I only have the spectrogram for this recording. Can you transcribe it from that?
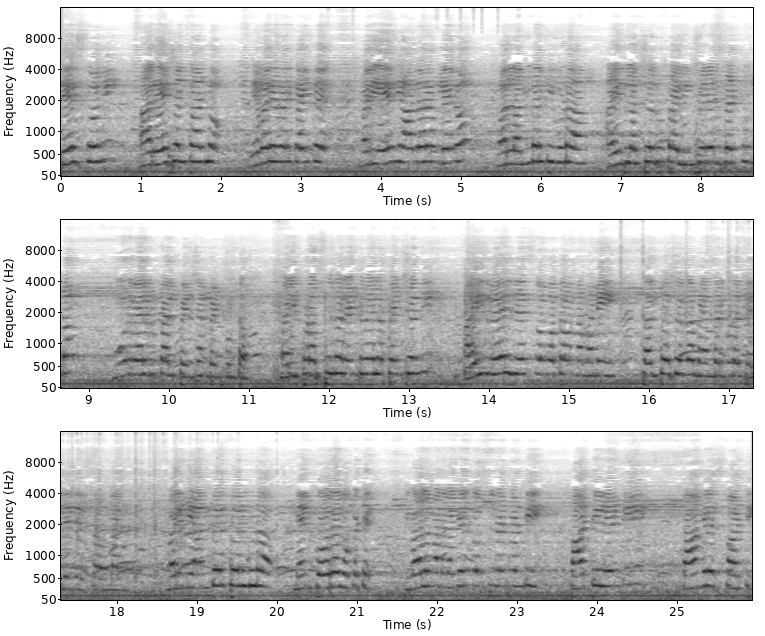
చేసుకొని ఆ రేషన్ కార్డులో ఎవరెవరికైతే మరి ఏమి ఆధారం లేదో వాళ్ళందరికీ కూడా ఐదు లక్షల రూపాయలు ఇన్సూరెన్స్ పెట్టుకుంటాం మూడు వేల రూపాయలు పెన్షన్ పెట్టుకుంటాం. మరి ఇప్పుడు వస్తున్న రెండు వేల పెన్షన్ని ఐదు వేలు చేసుకోబోతా ఉన్నామని సంతోషంగా మీ అందరికి కూడా తెలియజేస్తా ఉన్నాను. మరి మీ అందరితో కూడా నేను కోరేది ఒకటే. ఇవాళ మన దగ్గరికి వస్తున్నటువంటి పార్టీలు ఏంటి? కాంగ్రెస్ పార్టీ.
